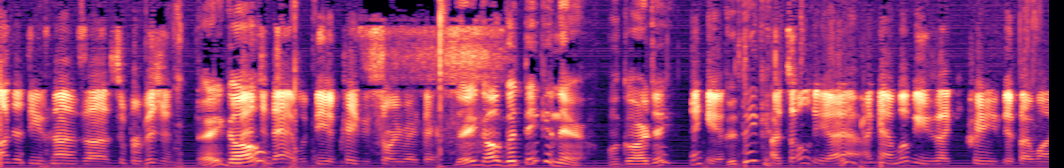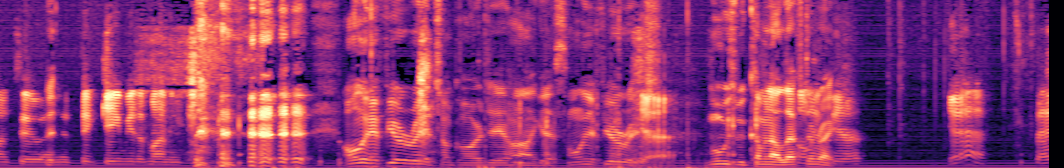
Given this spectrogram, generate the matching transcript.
under these nuns' uh, supervision. There you go. Imagine that would be a crazy story right there. There you go. Good thinking there, Uncle RJ. Thank you. Good thinking. I told you, I, I got movies I could create if I wanted to, and if they gave me the money. Only if you're rich, Uncle RJ, huh? I guess. Only if you're rich. Yeah. Movies would be coming out left and right. Yeah, that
